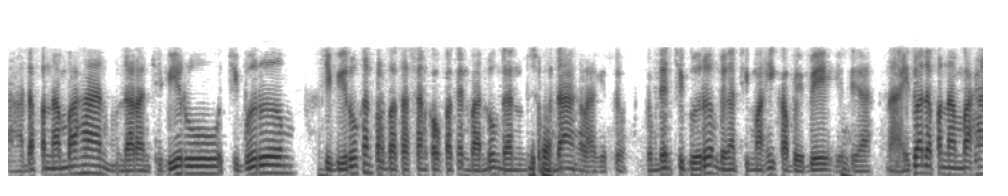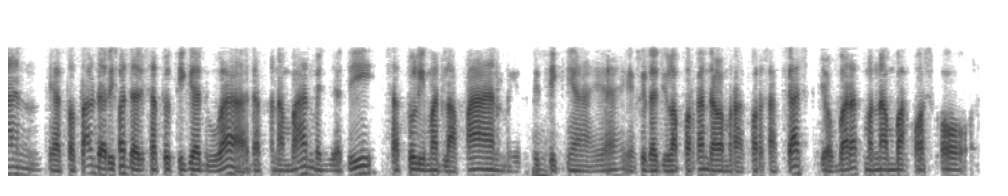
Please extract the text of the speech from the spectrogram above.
nah ada penambahan Bundaran Cibiru, Ciberem, Cibiru kan perbatasan Kabupaten Bandung dan Sumedang lah gitu. Kemudian Ciberem dengan Cimahi KBB gitu ya. Nah itu ada penambahan ya total dari dari 132 ada penambahan menjadi 158 gitu titiknya ya yang sudah dilaporkan dalam rapor Satgas Jawa Barat menambah posko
